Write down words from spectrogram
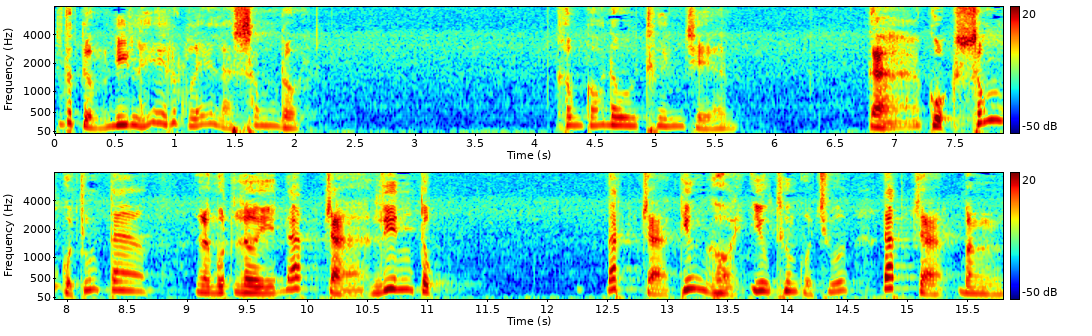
Chúng ta tưởng đi lễ, rước lễ là xong rồi. Không có đâu, thưa anh chị em. Cả cuộc sống của chúng ta là một lời đáp trả liên tục, đáp trả tiếng gọi yêu thương của Chúa, đáp trả bằng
